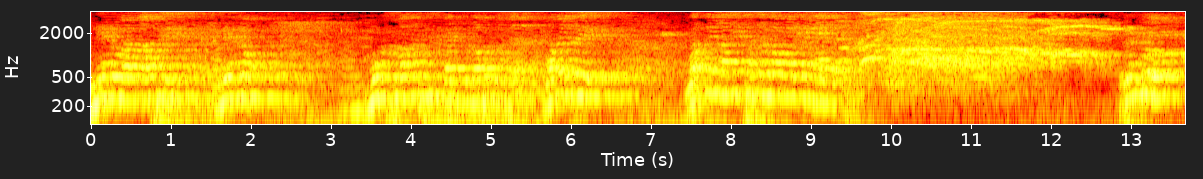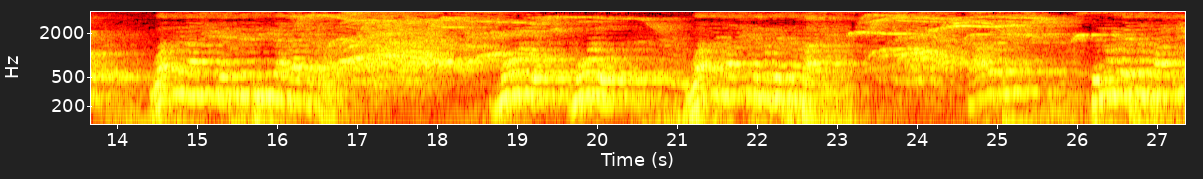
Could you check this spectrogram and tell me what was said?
నేను వాళ్ళ నేను మూడు స్లోగన్స్ ఇచ్చి బయటకు లోపలికి వచ్చాను మొదటిది వదిలాలి చంద్రబాబు నాయుడు గారి నాయకత్వం రెండు వదిలాలి కేసీఆర్ చిన్ని గారి నాయకత్వం మూడు మూడు వదిలాలి తెలుగుదేశం పార్టీ కాబట్టి తెలుగుదేశం పార్టీ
